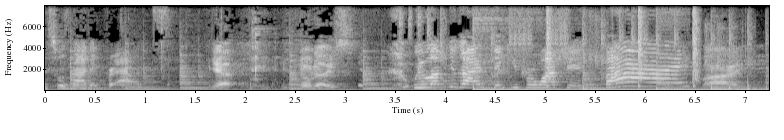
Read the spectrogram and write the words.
this was not it for Alex. Yeah, no dice. we love you guys. Thank you for watching. Bye. Bye.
